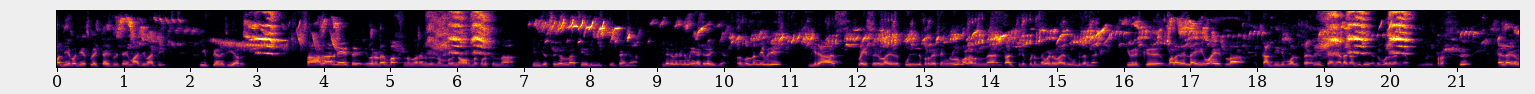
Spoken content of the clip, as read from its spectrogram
പതിയെ പതിയെ സ്പ്ലിറ്റായി സ്പ്ലിറ്റായി മാറ്റി മാറ്റി കീപ്പ് ചെയ്യാണ് ചെയ്യാറ്. സാധാരണയായിട്ട് ഇവരുടെ ഭക്ഷണം എന്ന് പറയുന്നത് നമ്മൾ നോർമൽ കൊടുക്കുന്ന ഫിഞ്ചസുകളിലെ സീഡ് മിക്സ് തേന ഇതൊക്കെ തന്നെയാണ് മെയിനായിട്ട് കഴിക്കുക. അതുപോലെ തന്നെ ഇവർ ഗ്രാസ് പ്ലേസുകൾ അതായത് പുല്ല് പ്രദേശങ്ങളിൽ വളർന്നാൻ താല്പര്യപ്പെടുന്ന വീടുകളായതുകൊണ്ട് തന്നെ ഇവർക്ക് വളരെ ലൈവായിട്ടുള്ള കതിര് പോലത്തെ അതായത് തേനയുടെ കതിര് അതുപോലെ തന്നെ ഫ്രഷ് ഇലകൾ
